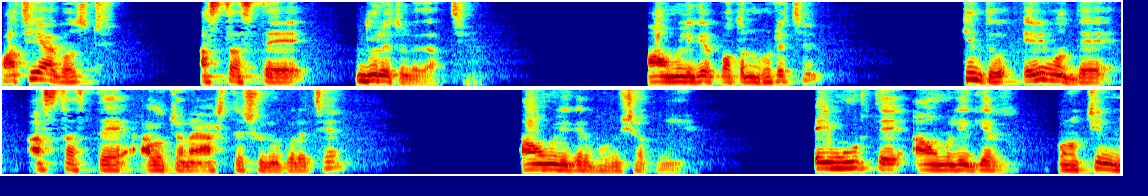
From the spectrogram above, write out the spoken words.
পাঁচই আগস্ট আস্তে আস্তে দূরে চলে যাচ্ছে। আওয়ামী লীগের পতন ঘটেছে, কিন্তু এরই মধ্যে আস্তে আস্তে আলোচনায় আসতে শুরু করেছে আওয়ামী লীগের ভবিষ্যৎ নিয়ে। এই মুহূর্তে আওয়ামী লীগের কোনো চিহ্ন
